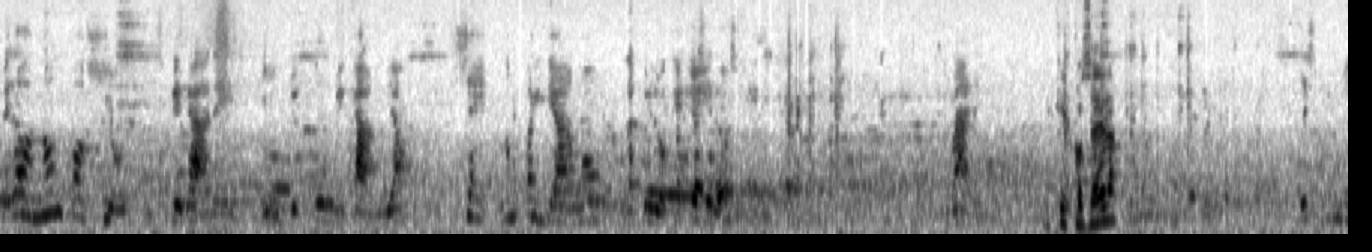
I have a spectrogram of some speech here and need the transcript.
Però non posso spiegare come cambia se non partiamo da quello che era. Ti pare? E che cos'era? Questo mi...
